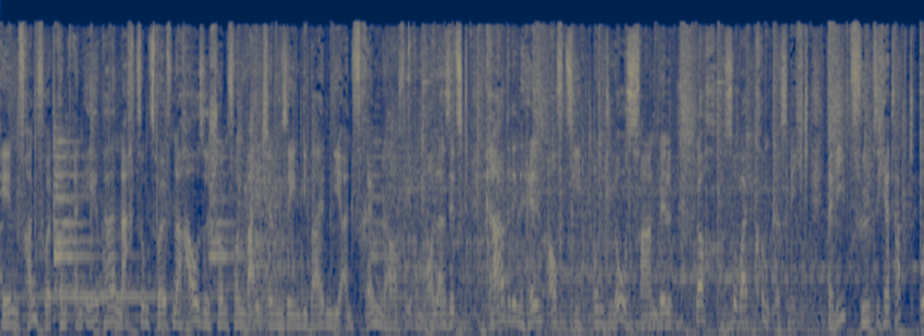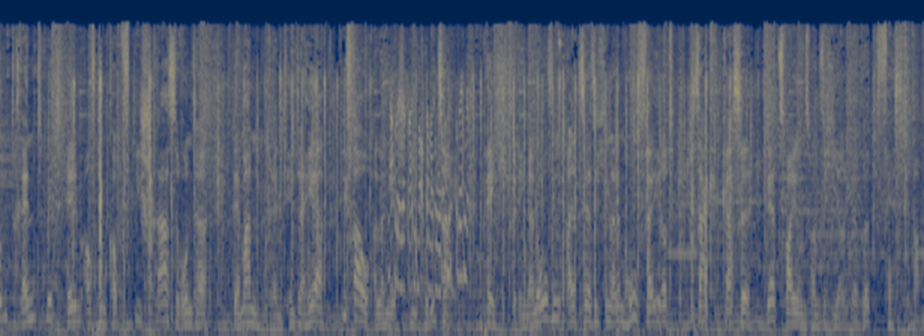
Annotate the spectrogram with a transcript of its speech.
In Frankfurt kommt ein Ehepaar nachts um 12 nach Hause. Schon von weitem sehen die beiden, wie ein Fremder auf ihrem Roller sitzt, gerade den Helm aufzieht und losfahren will. Doch so weit kommt es nicht. Der Dieb fühlt sich ertappt und rennt mit Helm auf dem Kopf die Straße runter. Der Mann rennt hinterher, die Frau alarmiert die Polizei. Pech für den Ganoven, als er sich in einem Hof verirrt. Sackgasse, der 22-Jährige wird festgenommen.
